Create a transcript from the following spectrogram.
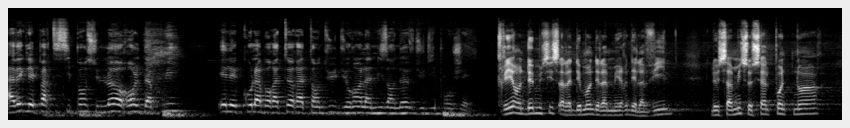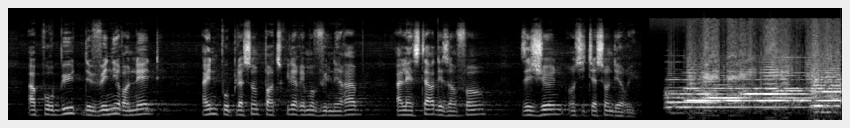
avec les participants sur leur rôle d'appui et les collaborateurs attendus durant la mise en œuvre du dit projet. Créé en 2006 à la demande de la mairie de la ville, le SAMI social Pointe-Noire a pour but de venir en aide à une population particulièrement vulnérable, à l'instar des enfants et jeunes en situation de rue. Thank you.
